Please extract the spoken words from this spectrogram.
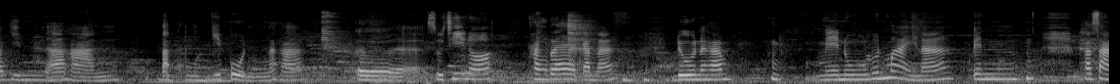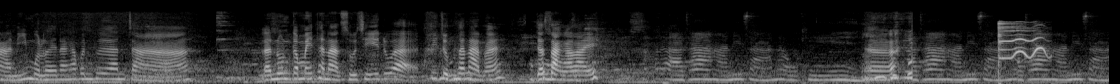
วันนี้พามากินอาหารตะญี่ปุ่นนะคะ เออซูชิเนาะครั้งแรกกันนะ ดูนะคะเมนูรุ่นใหม่นะ เป็นภาษานี้หมดเลยนะคะเพื่อนๆจ๋าแล้วนุ่นก็ไม่ถนัดซูชิด้วย พี่จุ๋มถนัดไหมจะสั่งอะไรอาถ้าอาหารอีสานอะโอ เคเอออาถ้าอาหารอีสานอาถ้าอาหารอีสาน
